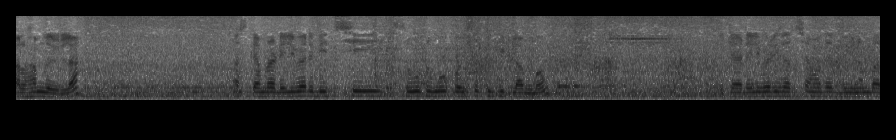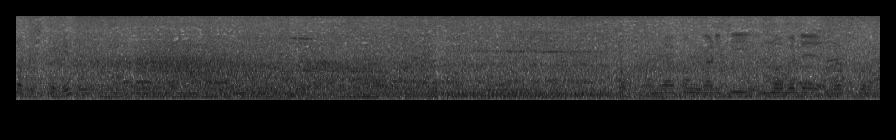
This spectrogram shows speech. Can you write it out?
আলহামদুলিল্লাহ। আজকে আমরা ডেলিভারি দিচ্ছি সুমুটুমু পঁয়ষট্টি ফিট লম্বম। এটা ডেলিভারি যাচ্ছে আমাদের দুই নম্বর অফিস থেকে। আমরা এখন গাড়িটি লো বেডে লোড করব।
